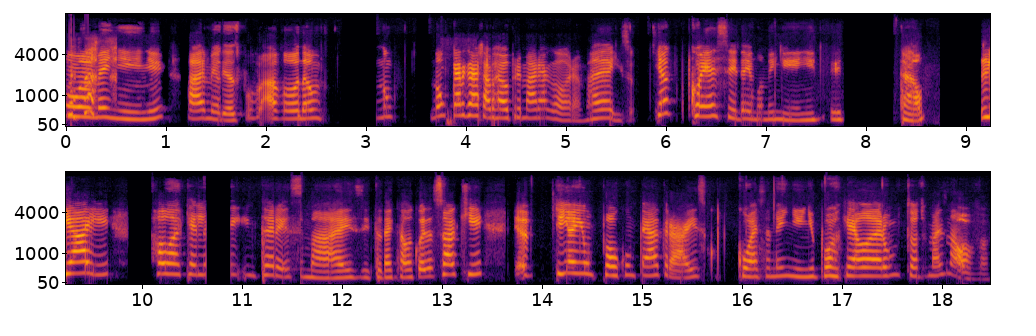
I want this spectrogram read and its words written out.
uma menina. Ai, meu Deus, por favor, não, não, não quero gastar o réu primário agora, mas é isso. Tinha conhecido aí uma menina e tal. E aí, rolou aquele interesse mais e toda aquela coisa. Só que eu tinha aí um pouco um pé atrás com essa menina, porque ela era um tanto mais nova.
